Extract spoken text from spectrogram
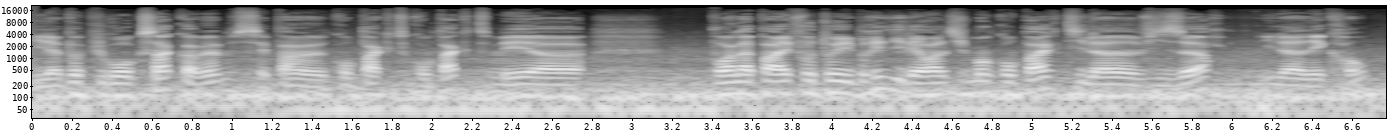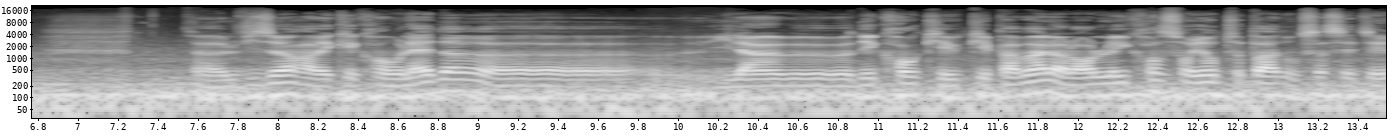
Il est un peu plus gros que ça quand même. C'est pas un compact compact, mais euh, pour un appareil photo hybride, il est relativement compact. Il a un viseur, il a un écran. Euh, le viseur avec écran OLED. il a un, écran qui est, pas mal. Alors, l'écran s'oriente pas, donc ça, c'était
